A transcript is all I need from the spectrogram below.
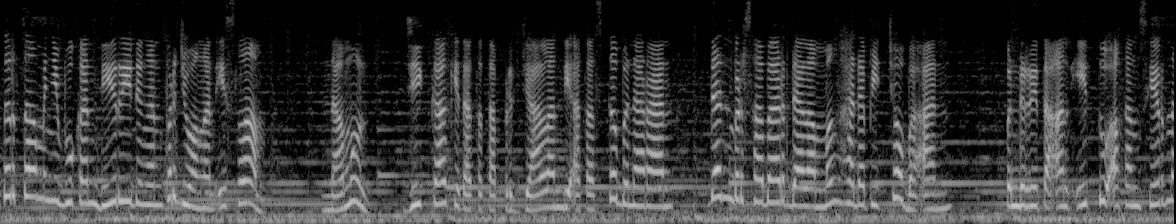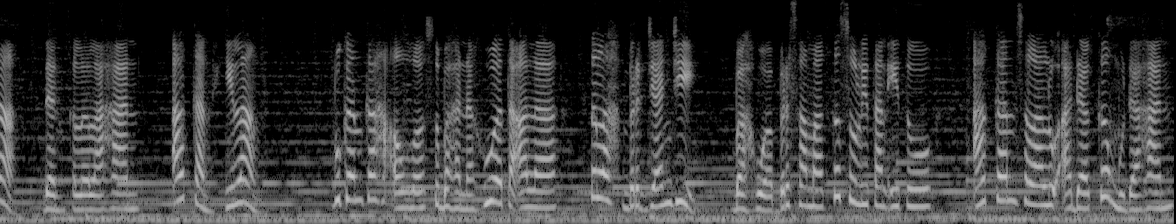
serta menyibukkan diri dengan perjuangan Islam. Namun, jika kita tetap berjalan di atas kebenaran dan bersabar dalam menghadapi cobaan, penderitaan itu akan sirna dan kelelahan akan hilang. Bukankah Allah Subhanahu wa Ta'ala telah berjanji bahwa bersama kesulitan itu akan selalu ada kemudahan,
